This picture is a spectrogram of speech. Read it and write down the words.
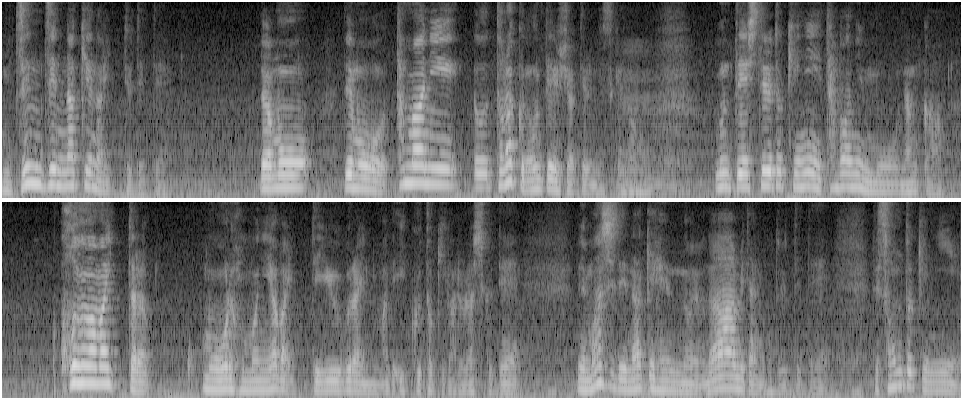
もう全然泣けないって言ってて。だからもうでもたまにトラックの運転手やってるんですけど、運転してる時にたまにもうなんかこのまま行ったらもう俺ほんまにやばいっていうぐらいにまで行く時があるらしくてでマジで泣けへんのよなみたいなこと言ってて。でその時に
